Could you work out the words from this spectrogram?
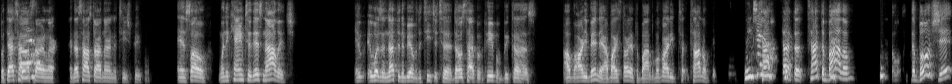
But that's how I started learning. And that's how I started learning to teach people. And so when it came to this knowledge, it, it wasn't nothing to be able to teach it to those type of people because I've already been there. I've already started at the bottom. I've already t- taught them, Me too. taught, taught the taught the bottom uh, the bullshit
